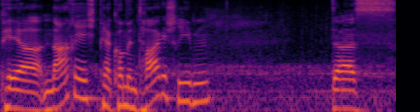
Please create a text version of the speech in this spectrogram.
per Nachricht, per Kommentar geschrieben dass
